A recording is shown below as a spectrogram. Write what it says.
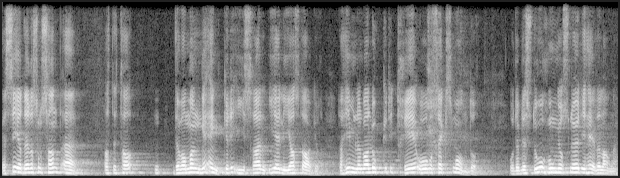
Jeg sier dere som sant er, at det, tar, det var mange enker i Israel i Elias dager, da himmelen var lukket i tre år og seks måneder, og det ble stor hungersnød i hele landet.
